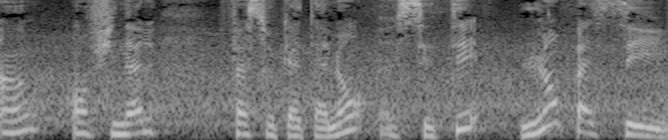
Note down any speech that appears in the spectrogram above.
euh, en finale face aux Catalans. C'était l'an passé.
